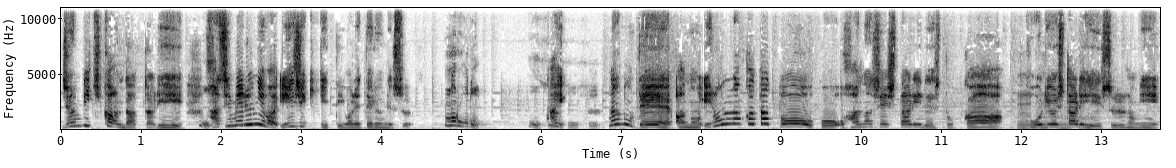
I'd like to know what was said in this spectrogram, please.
準備期間だったり始めるにはいい時期って言われてるんです。なるほど。はい。なのであのいろんな方とこうお話ししたりですとか交流したりするのに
